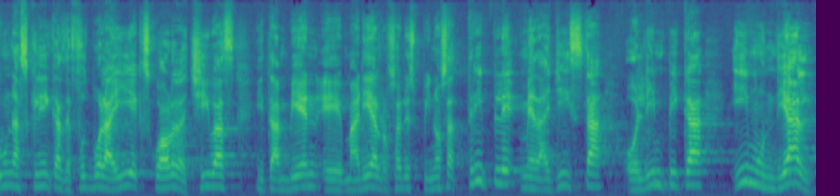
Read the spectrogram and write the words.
unas clínicas de fútbol ahí, exjugador de Chivas, y también eh, María Rosario Espinosa, triple medallista olímpica y mundial.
